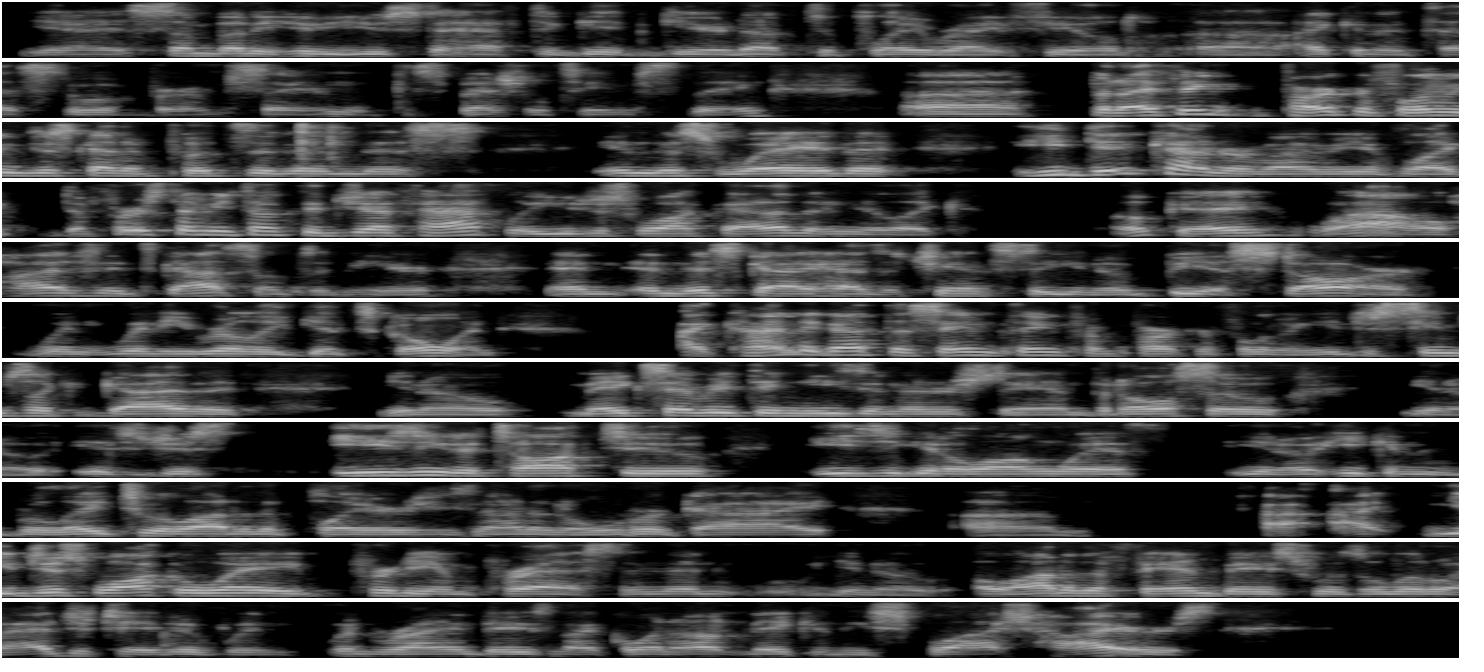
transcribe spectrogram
Yeah, as somebody who used to have to get geared up to play right field, uh, I can attest to what Berm's saying with the special teams thing. Uh, but I think Parker Fleming just kind of puts it in this in this way that he did kind of remind me of like the first time you talk to Jeff Hafley, you just walk out of there and you're like, okay, wow, Ohio State's got something here. And and this guy has a chance to, you know, be a star when when he really gets going. I kind of got the same thing from Parker Fleming. He just seems like a guy that, you know, makes everything easy to understand, but also, you know, is just easy to talk to, easy to get along with. You know, he can relate to a lot of the players. He's not an older guy. Um, I, you just walk away pretty impressed. And then, you know, a lot of the fan base was a little agitated when, when Ryan Day's not going out and making these splash hires.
